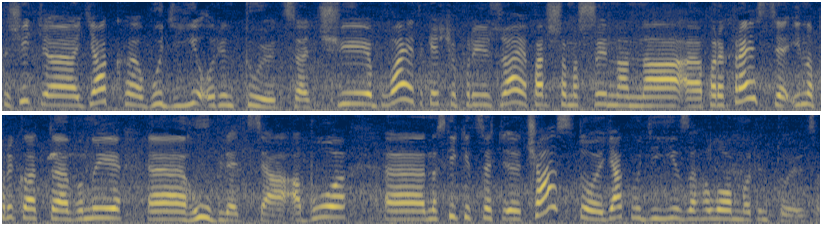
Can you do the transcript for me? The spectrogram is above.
Скажіть, е, як водії орієнтуються? Чи буває таке, що приїжджає перша машина на е, перехрестя і, наприклад, е, вони губляться? Або наскільки це часто, як водії загалом орієнтуються?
